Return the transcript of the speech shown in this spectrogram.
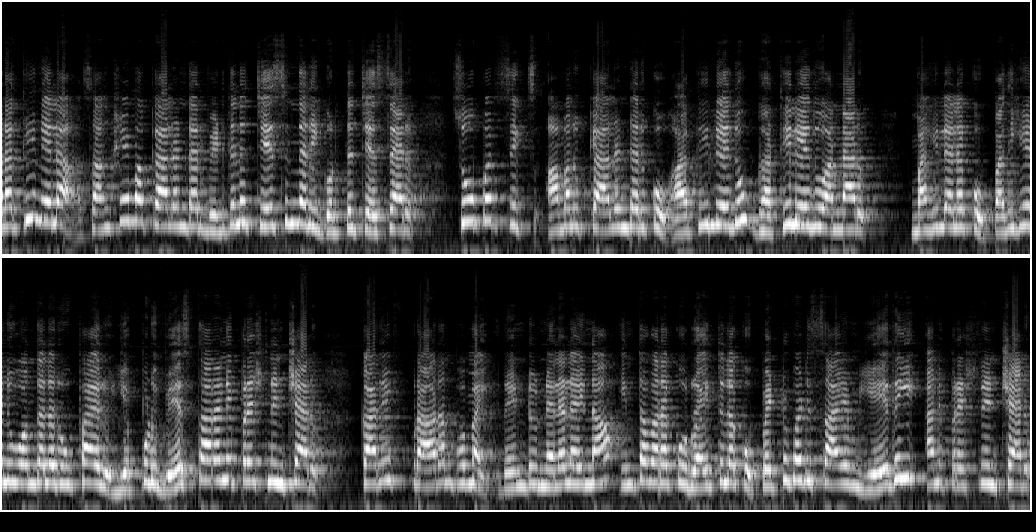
ప్రతి నెల సంక్షేమ క్యాలెండర్ విడుదల చేసిందని గుర్తు చేశారు. సూపర్ సిక్స్ అమలు క్యాలెండర్కు అతి లేదు గతి లేదు అన్నారు. మహిళలకు పదిహేను వందల రూపాయలు ఎప్పుడు వేస్తారని ప్రశ్నించారు. ఖరీఫ్ ప్రారంభమై రెండు నెలలైనా ఇంతవరకు రైతులకు పెట్టుబడి సాయం ఏది అని ప్రశ్నించారు.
